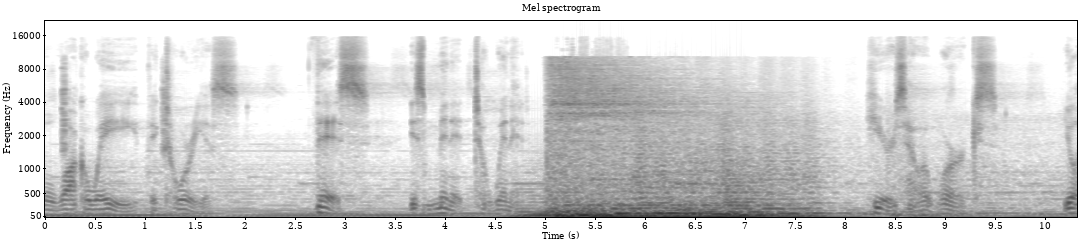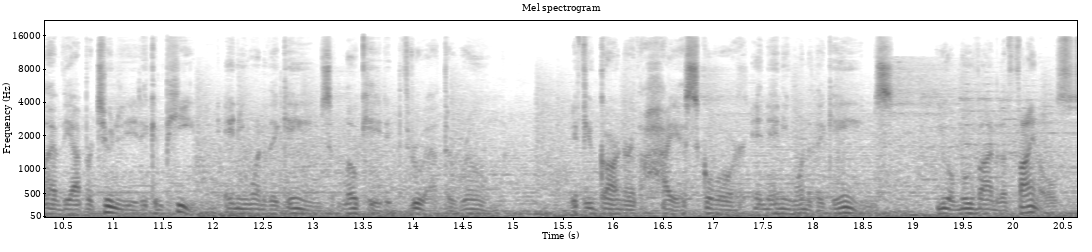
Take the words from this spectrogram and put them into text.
will walk away victorious. This is Minute to Win It. Here's how it works. You'll have the opportunity to compete in any one of the games located throughout the room. If you garner the highest score in any one of the games, you will move on to the finals,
